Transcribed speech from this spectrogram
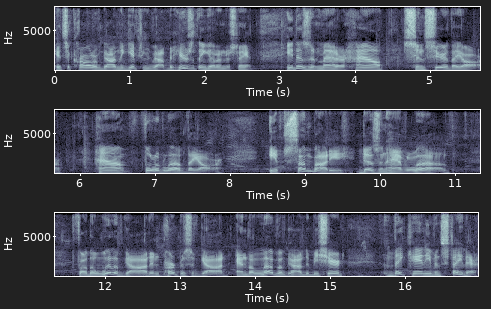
It's a call of God and the gifting of God. But here's the thing you got to understand: it doesn't matter how sincere they are, how full of love they are. If somebody doesn't have love for the will of God and purpose of God and the love of God to be shared, they can't even stay there.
